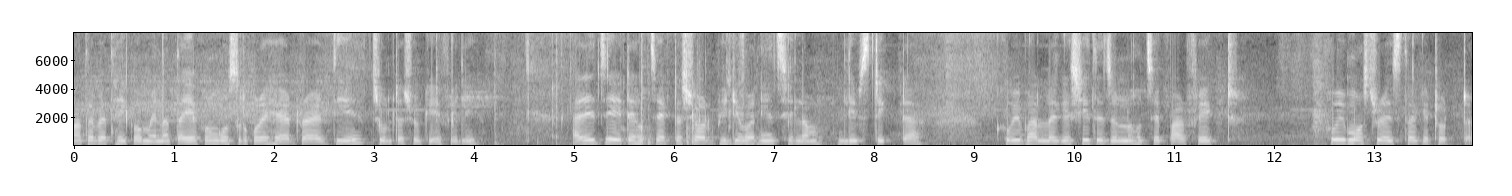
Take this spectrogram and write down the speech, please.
মাথা ব্যথাই কমে না, তাই এখন গোসল করে হেয়ার ড্রায়ার দিয়ে চুলটা শুকিয়ে ফেলি। আর এই যে এটা হচ্ছে একটা শর্ট ভিডিও বানিয়েছিলাম লিপস্টিকটা, খুবই ভালো লাগে, শীতের জন্য হচ্ছে পারফেক্ট, খুবই ময়শ্চারাইজ থাকে ঠোঁটটা।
